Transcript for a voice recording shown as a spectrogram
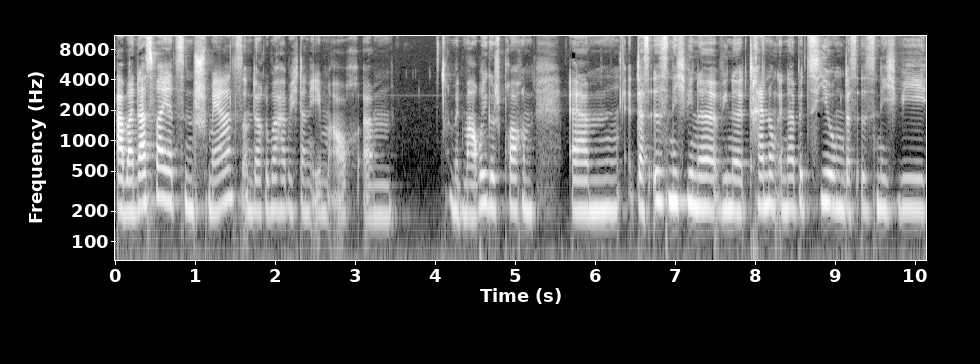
Aber das war jetzt ein Schmerz und darüber habe ich dann eben auch ähm, mit Mauri gesprochen, ähm, das ist nicht wie eine, wie eine Trennung in der Beziehung, das ist nicht wie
